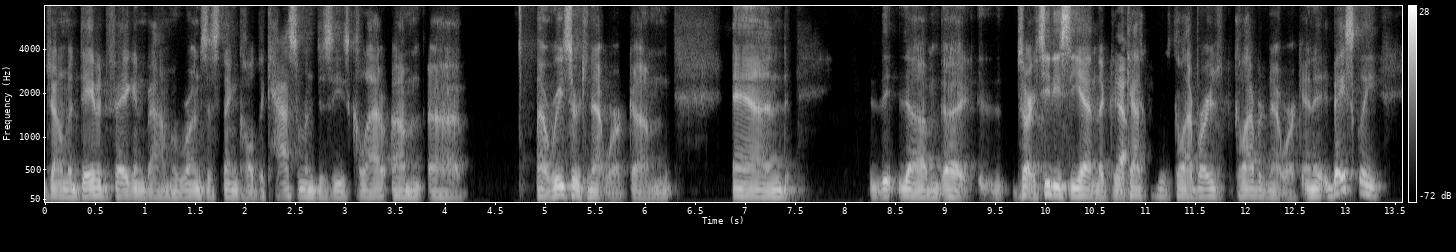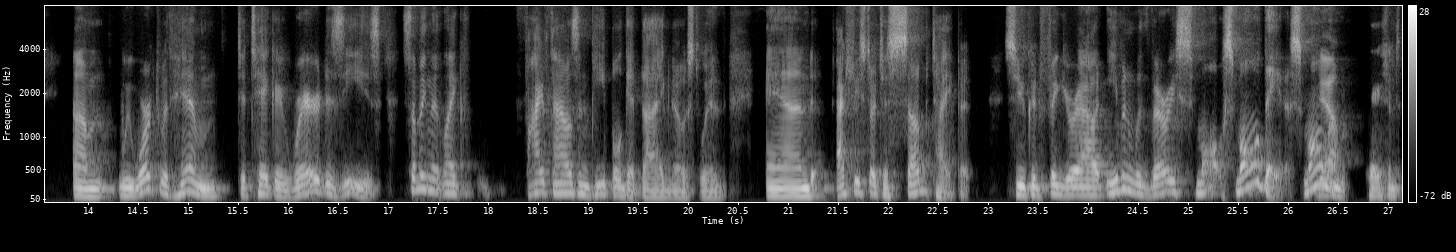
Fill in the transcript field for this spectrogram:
gentleman, David Fajgenbaum, who runs this thing called the Castleman Disease Collab- um, uh, Research Network. Um, and the um, uh, sorry CDCN, the yeah. Collaboration Collaborative Network, and it basically um, we worked with him to take a rare disease, something that like five thousand people get diagnosed with, and actually start to subtype it, so you could figure out even with very small small data, small yeah. number of patients,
